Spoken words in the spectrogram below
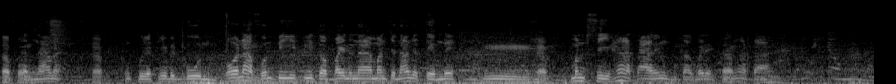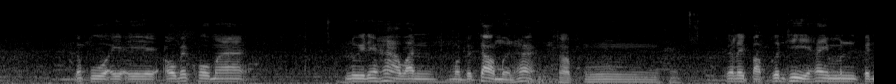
ครับผมตักน้ำน่ะครับต้องปูจะเทเป็นปูนเพราะว่าหน้าฝนปีปีต่อไปนานามันจะน้ำจะเต็มเลย อืมครับ มันสี่ห้าตาเนี่ยหลวงปู่ตักไว้เลยครัสี่บ ห้าตาหลวงปู่ไอไอเอาแมคโครมา ลุยในห้าวันหมดไปเก้าหมื่นห้าครับอืมครับก็เลยปรับพื้นที่ให้มันเป็น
